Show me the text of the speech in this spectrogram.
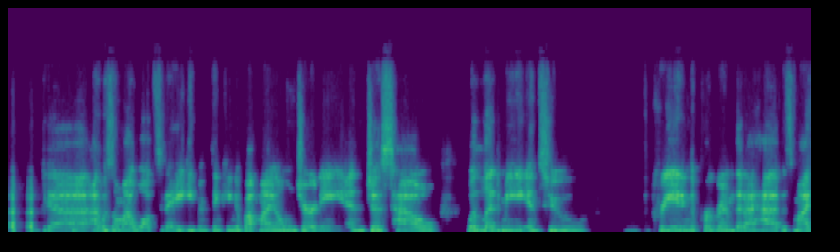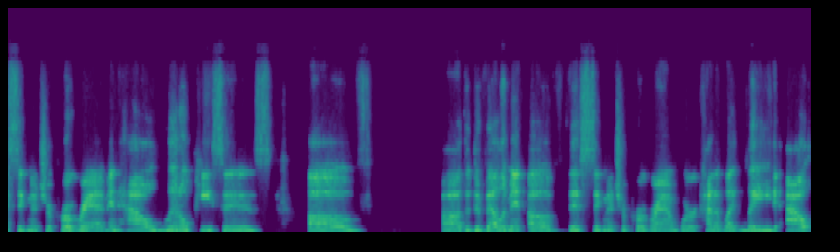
yeah. I was on my walk today, even thinking about my own journey and just how what led me into creating the program that I have is my signature program and how little pieces of uh, the development of this signature program were kind of like laid out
